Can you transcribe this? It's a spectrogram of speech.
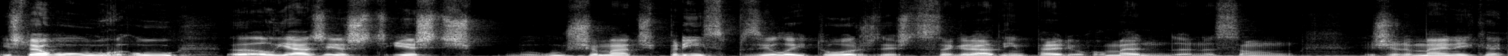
Isto é, o, o, o aliás, estes, estes, os chamados príncipes eleitores deste sagrado Império Romano da nação germânica,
